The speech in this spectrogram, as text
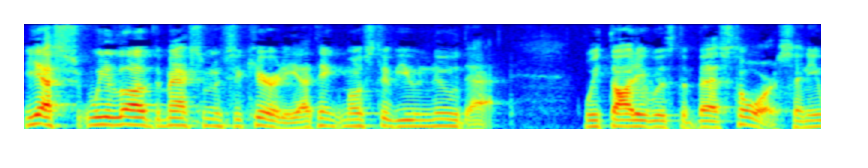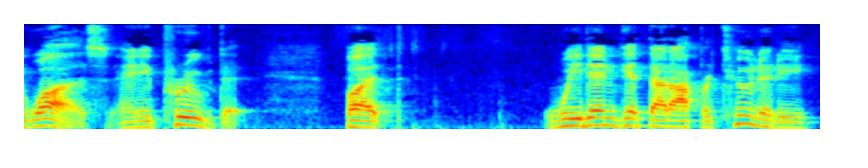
yes, we loved maximum security. I think most of you knew that. We thought he was the best horse, and he was, and he proved it. But we didn't get that opportunity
